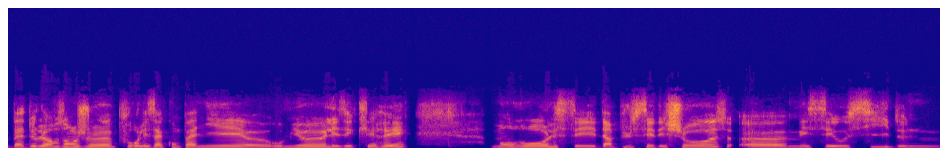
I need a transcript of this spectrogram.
bah, de leurs enjeux pour les accompagner au mieux, les éclairer. Mon rôle, c'est d'impulser des choses, euh, mais c'est aussi de ne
